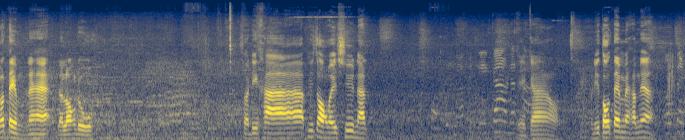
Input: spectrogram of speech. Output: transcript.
ก็เต็มนะฮะ เดี๋ยวลองดู สวัสดีครับพี่จองไว้ชื่อนัด A9 นะคะ A9 วันนี้โต๊ะเต็มไหมครับเนี่ย โต๊ะเต็ม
